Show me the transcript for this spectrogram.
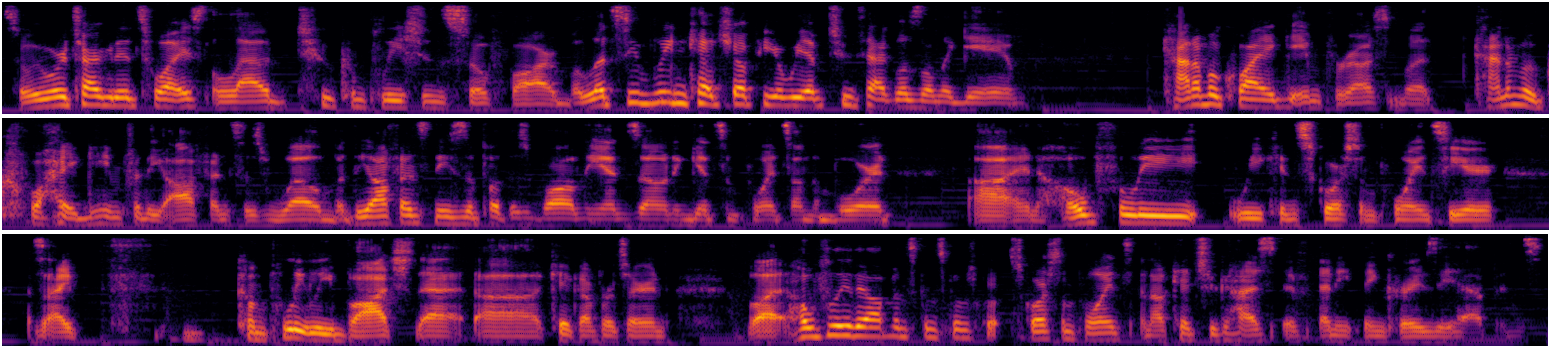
so we were targeted twice, allowed two completions so far. But let's see if we can catch up here. We have two tackles on the game. Kind of a quiet game for us, but kind of a quiet game for the offense as well. But the offense needs to put this ball in the end zone and get some points on the board. Uh, and hopefully we can score some points here as I completely botched that uh, kickoff return. But hopefully the offense can score, score some points, and I'll catch you guys if anything crazy happens.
